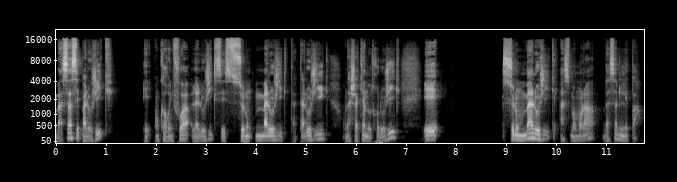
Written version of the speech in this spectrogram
bah ça c'est pas logique. Et encore une fois, la logique c'est selon ma logique. Ta logique, on a chacun notre logique. Et selon ma logique, à ce moment-là, bah ça ne l'est pas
